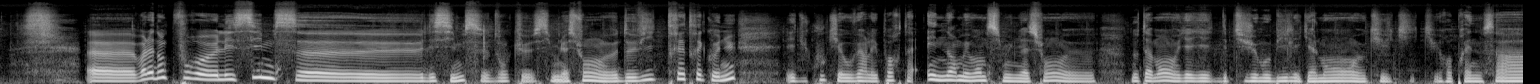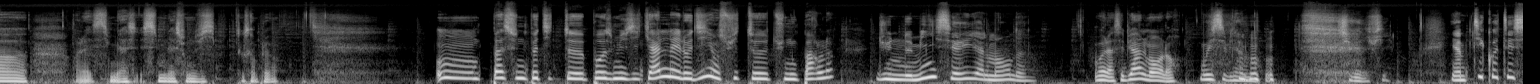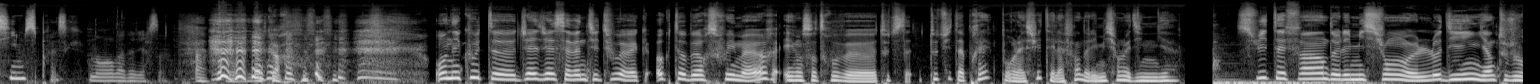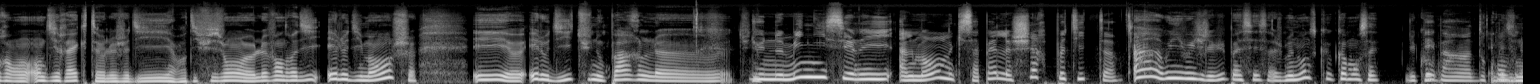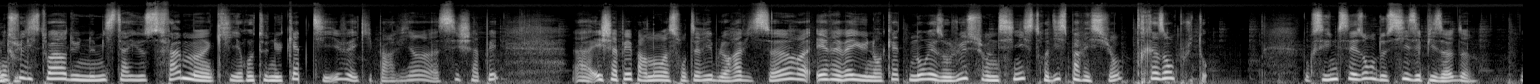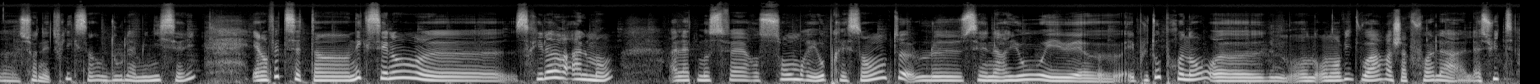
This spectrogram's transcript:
Euh, voilà donc pour euh, les Sims, euh, les Sims, donc simulation de vie très très connue et du coup qui a ouvert les portes à énormément de simulations, notamment il y, a- des petits jeux mobiles également qui, reprennent ça, voilà simula- simulation de vie tout simplement. On passe une petite pause musicale, Elodie, ensuite tu nous parles. D'une mini-série allemande. Voilà, c'est bien allemand alors. Oui, c'est bien. allemand. J'ai vérifié. Il y a un petit côté Sims presque. Non, on va pas dire ça. Ah, d'accord. on écoute euh, JJ72 avec October Swimmer et on se retrouve euh, tout, tout de suite après pour la suite et la fin de l'émission Loading. Suite et fin de l'émission euh, Loading, hein, toujours en, en direct euh, le jeudi, en diffusion euh, le vendredi et le dimanche. Et euh, Elodie, tu nous parles euh, nous- D'une mini-série allemande qui s'appelle Chère Petite. Ah oui, oui, je l'ai vu passer ça. Je me demande ce que, comment c'est du coup. Eh ben, donc Eh ben, on, suit l'histoire d'une mystérieuse femme qui est retenue captive et qui parvient à s'échapper, à échapper pardon, à son terrible ravisseur et réveille une enquête non résolue sur une sinistre disparition 13 ans plus tôt. Donc c'est une saison de 6 épisodes euh, sur Netflix, hein, d'où la mini-série. Et en fait c'est un excellent euh, thriller allemand à l'atmosphère sombre et oppressante. Le scénario est, euh, est plutôt prenant. On, a envie de voir à chaque fois la, suite.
